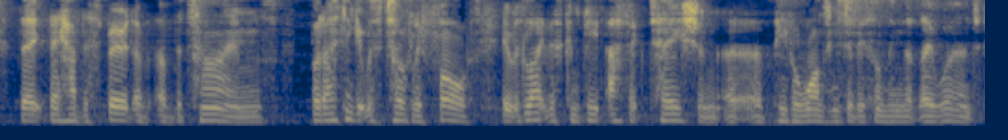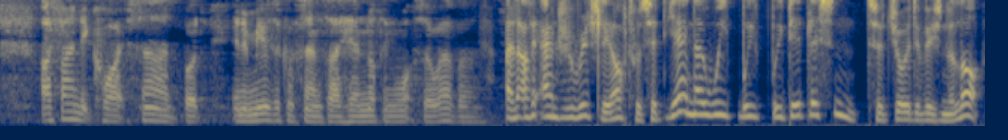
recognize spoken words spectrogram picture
they, they had the spirit of, of the times, but I think it was totally false. It was like this complete affectation uh, of people wanting to be something that they weren't. I find it quite sad, but in a musical sense, I hear nothing whatsoever. And I think Andrew Ridgeley afterwards said, "Yeah, no, we, we, we did listen to Joy Division a lot.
